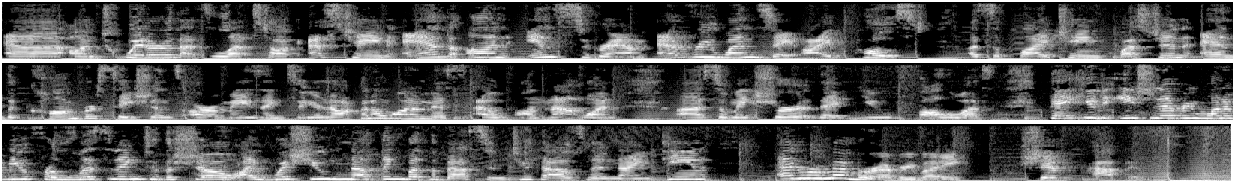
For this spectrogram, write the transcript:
uh, on Twitter, that's Let's Talk S Chain, and on Instagram. Every Wednesday, I post a supply chain question, and the conversations are amazing. So you're not going to want to miss out on that one. Uh, so make sure that you follow us. Thank you to each and every one of you for listening to the show. I wish you nothing but the best in 2019. And remember, everybody, ship happens.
